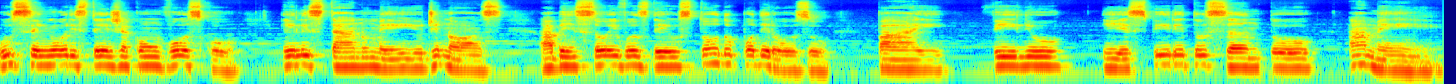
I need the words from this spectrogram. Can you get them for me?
O Senhor esteja convosco, Ele está no meio de nós. Abençoe-vos, Deus Todo-Poderoso, Pai, Filho e Espírito Santo. Amém.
